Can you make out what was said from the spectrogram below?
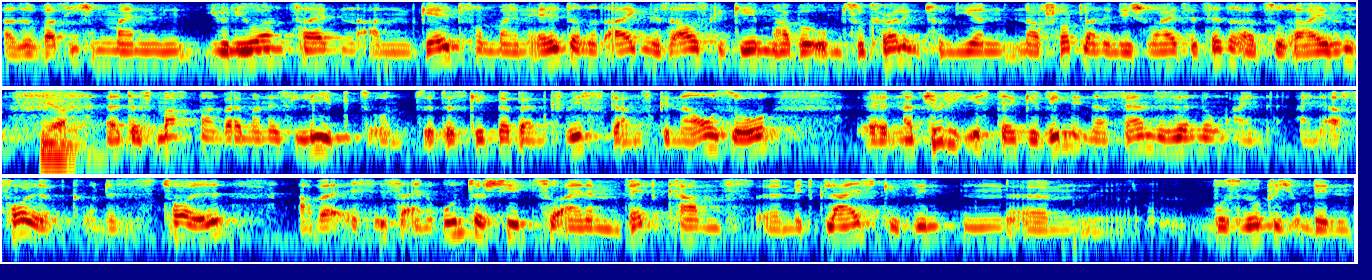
Also was ich in meinen Juniorenzeiten an Geld von meinen Eltern und eigenes ausgegeben habe, um zu Curling-Turnieren nach Schottland, in die Schweiz etc. zu reisen, ja äh, das macht man, weil man es liebt. Und äh, das geht mir beim Quiz ganz genauso. Äh, natürlich ist der Gewinn in der Fernsehsendung ein, ein Erfolg und das ist toll, aber es ist ein Unterschied zu einem Wettkampf mit Gleichgesinnten, ähm, wo es wirklich um den,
